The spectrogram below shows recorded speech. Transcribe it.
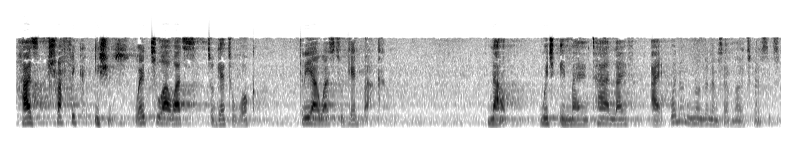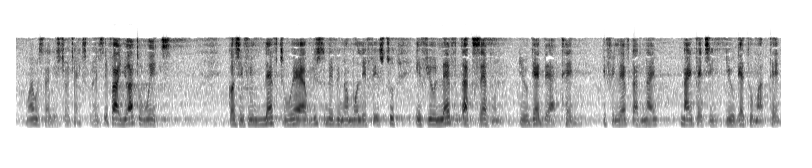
has traffic issues, where two hours to get to work, three hours to get back. Now, which in my entire life, I, well, no, no, no, let I've not experienced this. When we started this church, I experienced. In fact, you have to wait. Because if you left where I used to live in Omole phase two, if you left at 7, you get there at 10. If you left at 9, 9.30, you get home at 10.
